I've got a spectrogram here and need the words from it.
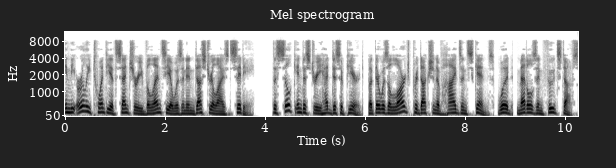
In the early 20th century Valencia was an industrialized city. The silk industry had disappeared, but there was a large production of hides and skins, wood, metals and foodstuffs,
